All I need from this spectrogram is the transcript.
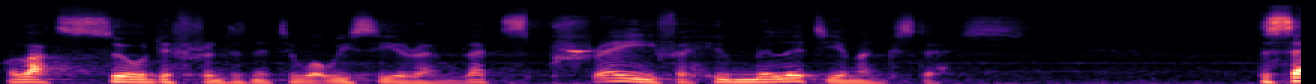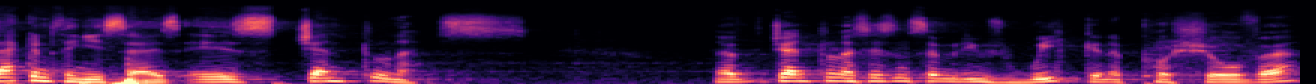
Well, that's so different, isn't it, to what we see around. Let's pray for humility amongst us. The second thing he says is gentleness. Now, gentleness isn't somebody who's weak and a pushover,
